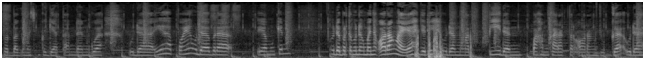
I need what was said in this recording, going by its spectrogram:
berbagai macam kegiatan dan gue udah ya pokoknya udah ber ya mungkin udah bertemu dengan banyak orang lah ya. Jadi udah mengerti dan paham karakter orang juga udah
